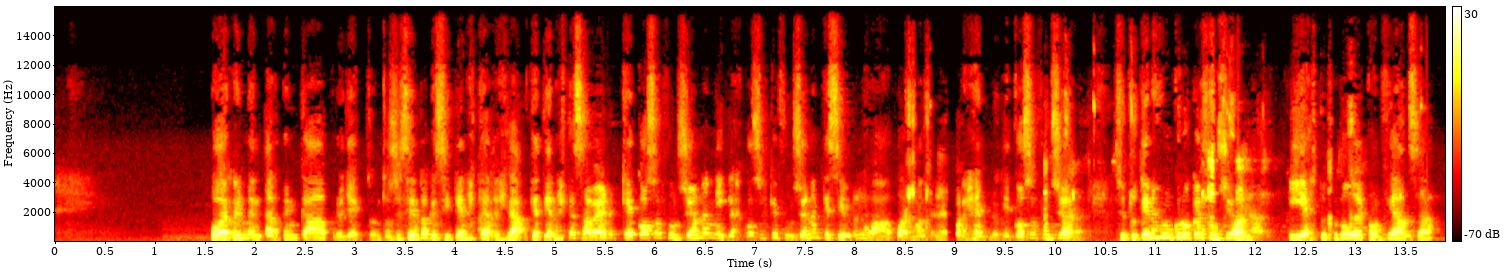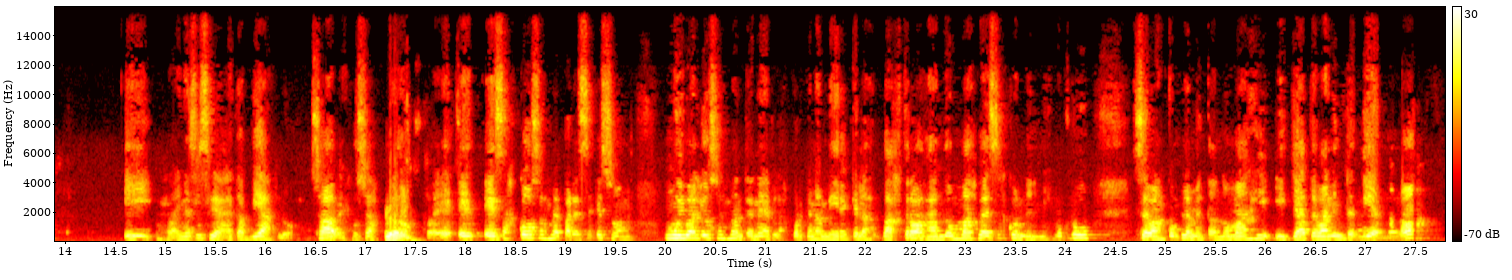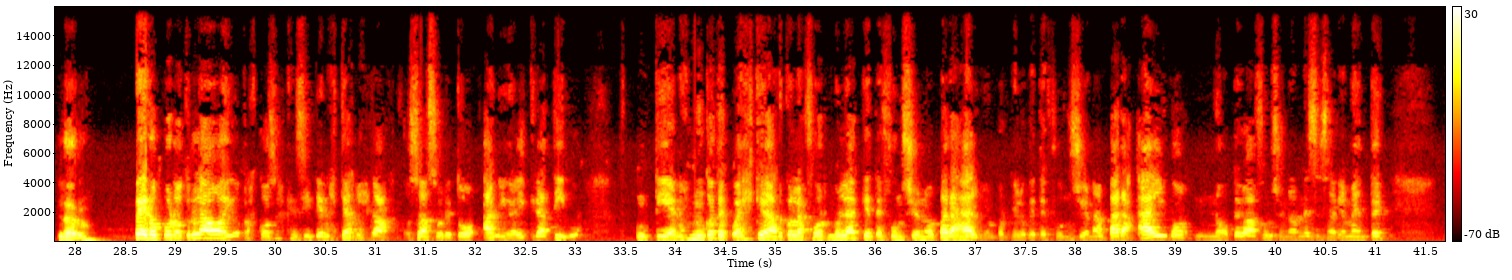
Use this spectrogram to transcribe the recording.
poder reinventarte en cada proyecto. Entonces siento que sí tienes que arriesgar, que tienes que saber qué cosas funcionan y las cosas que funcionan que siempre las vas a poder mantener. Por ejemplo, qué cosas funcionan. Si tú tienes un crew que funciona y es tu crew de confianza y no hay necesidad de cambiarlo, ¿sabes? O sea, e, e, esas cosas me parece que son muy valiosas mantenerlas, porque en la medida que las vas trabajando más veces con el mismo crew, se van complementando más y, y ya te van entendiendo, ¿no? Claro. Pero por otro lado hay otras cosas que sí tienes que arriesgar, o sea, sobre todo a nivel creativo. Tienes, nunca te puedes quedar con la fórmula que te funcionó para alguien, porque lo que te funciona para algo no te va a funcionar necesariamente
